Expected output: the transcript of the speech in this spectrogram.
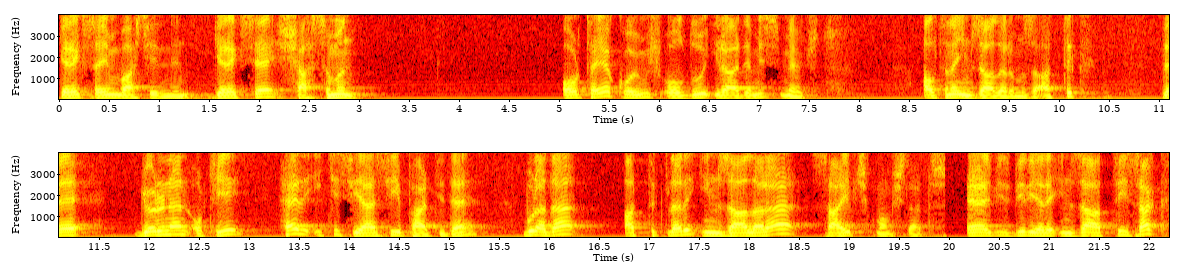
Gerek Sayın Bahçeli'nin gerekse şahsımın ortaya koymuş olduğu irademiz mevcut. Altına imzalarımızı attık ve görünen o ki her iki siyasi partide burada attıkları imzalara sahip çıkmamışlardır. Eğer biz bir yere imza attıysak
